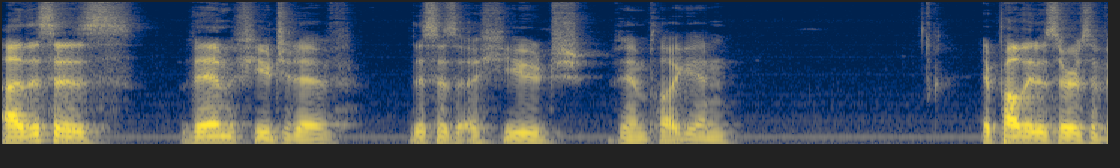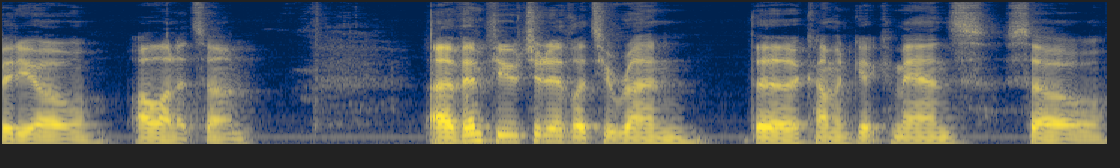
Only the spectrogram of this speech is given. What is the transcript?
Uh, this is Vim Fugitive. This is a huge Vim plugin. It probably deserves a video all on its own. Uh, Vim Fugitive lets you run the common git commands. So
